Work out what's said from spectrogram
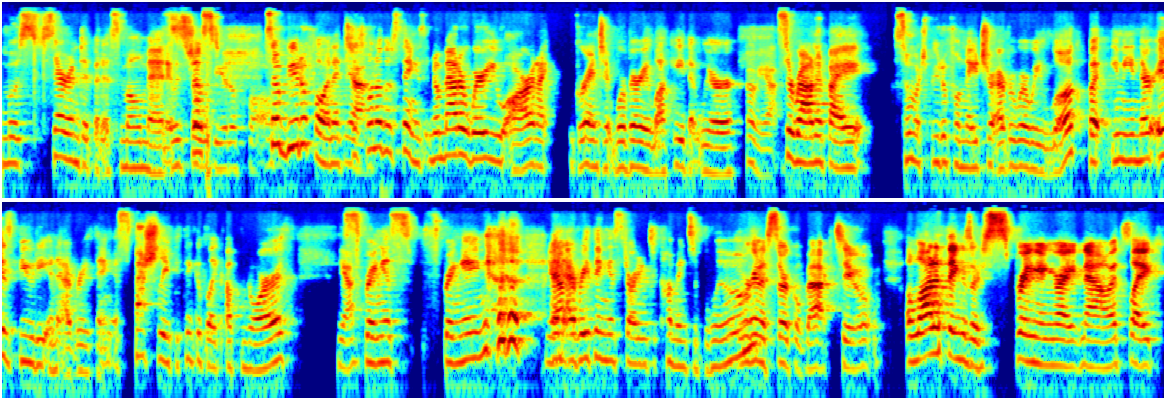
most serendipitous moment it was So just beautiful. so beautiful and it's just one of those things no matter where you are and i granted we're very lucky that we're oh yeah. surrounded by so much beautiful nature everywhere we look. But you mean there is beauty in everything, especially if you think of like up north. Yeah. Spring is springing Yeah. and everything is starting to come into bloom. We're gonna circle back to a lot of things are springing right now. It's like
